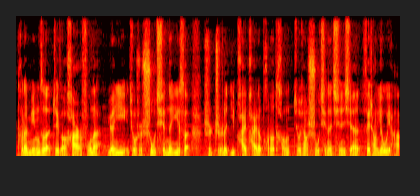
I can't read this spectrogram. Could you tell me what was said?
它的名字这个哈尔夫呢，原意就是竖琴的意思，是指了一排排的葡萄藤，就像竖琴的琴弦，非常优雅。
